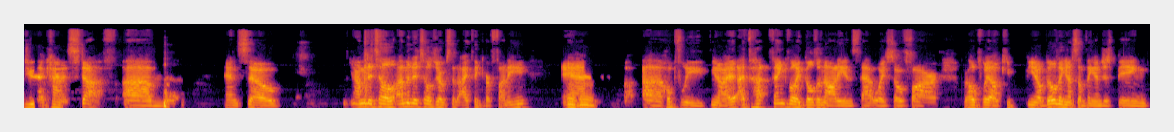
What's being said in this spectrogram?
do that kind of stuff. Um, and so I'm going to tell I'm going to tell jokes that I think are funny, and Mhm. uh, hopefully, you know, I, I've ha- thankfully built an audience that way so far. But hopefully, I'll keep you know building on something and just being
